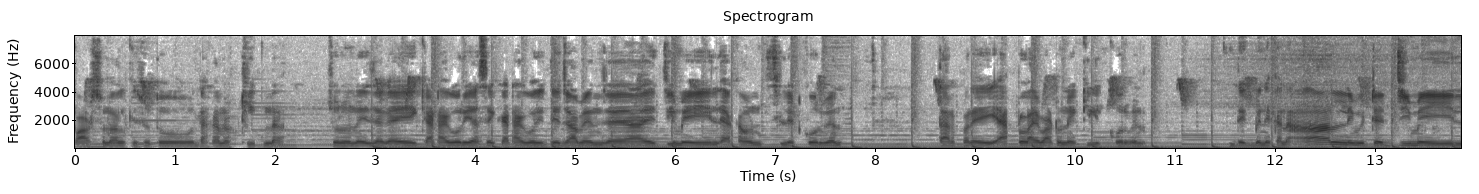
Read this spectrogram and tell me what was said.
পার্সোনাল কিছু তো দেখানো ঠিক না। চলুন, এই জায়গায় এই ক্যাটাগরি আছে ক্যাটাগরিতে যাবেন যে জিমেইল অ্যাকাউন্ট সিলেক্ট করবেন। তারপরে এই অ্যাপ্লাই বাটনে ক্লিক করবেন। দেখবেন এখানে আনলিমিটেড জিমেইল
